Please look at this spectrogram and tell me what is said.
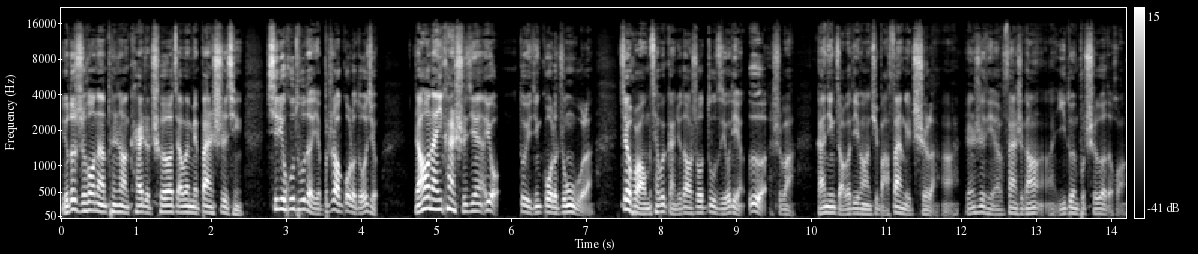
有的时候呢，碰上开着车在外面办事情，稀里糊涂的也不知道过了多久，然后呢，一看时间，哎呦。都已经过了中午了，这会儿我们才会感觉到说肚子有点饿，是吧？赶紧找个地方去把饭给吃了啊！人是铁，饭是钢啊，一顿不吃饿得慌。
